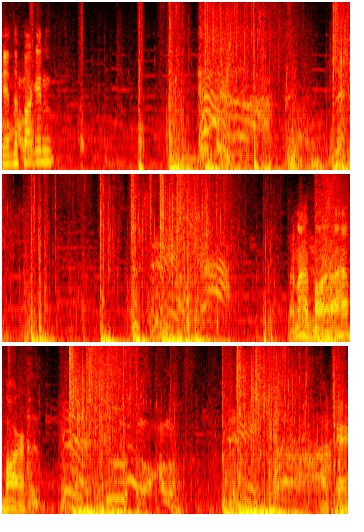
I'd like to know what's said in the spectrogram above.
Did the fucking. I not have bar? I have bar. Okay.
